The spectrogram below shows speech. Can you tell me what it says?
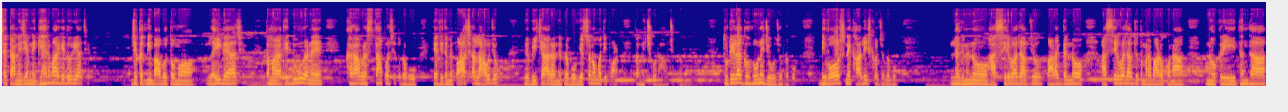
શેતાને જેમને ગેરમાર્ગે દોર્યા છે, જગતની બાબતોમાં લઈ ગયા છે, તમારાથી દૂર અને ખરાબ રસ્તા પર છે તો પ્રભુ ત્યાંથી તમે પાછા લાવજો વ્યભિચાર અને પ્રભુ વ્યસનોમાંથી પણ તમે છોડાવજો પ્રભુ. તૂટેલા ઘરોને જોજો પ્રભુ. ડિવોર્સને ખાલી જ કરજો પ્રભુ. લગ્નનો આશીર્વાદ આપજો, બાળકધનનો આશીર્વાદ આપજો, તમારા બાળકોના નોકરી, ધંધા,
